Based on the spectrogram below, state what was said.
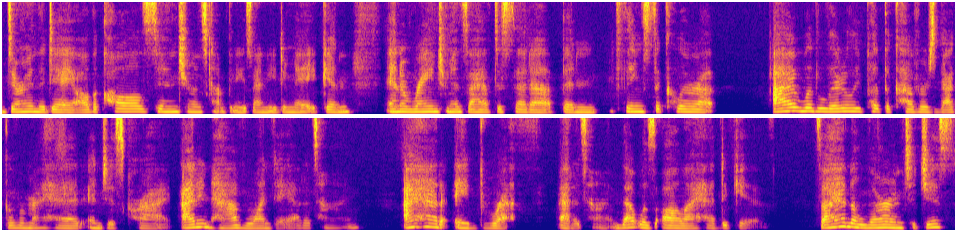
during the day, all the calls to insurance companies I need to make and, and arrangements I have to set up and things to clear up, I would literally put the covers back over my head and just cry. I didn't have one day at a time. I had a breath at a time. That was all I had to give. So I had to learn to just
